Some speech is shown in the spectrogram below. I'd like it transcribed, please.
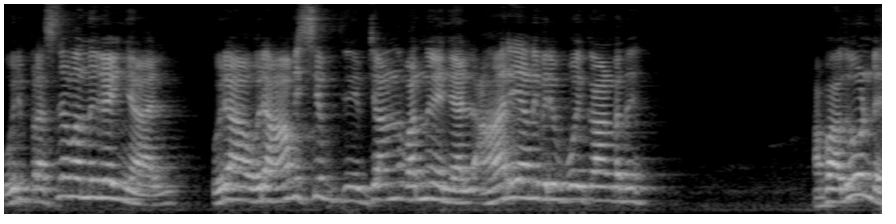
ഒരു പ്രശ്നം വന്നു കഴിഞ്ഞാൽ ഒരു ഒരു ആവശ്യം വന്നു കഴിഞ്ഞാൽ ആരെയാണ് ഇവർ പോയി കാണേണ്ടത്? അപ്പൊ അതുകൊണ്ട്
